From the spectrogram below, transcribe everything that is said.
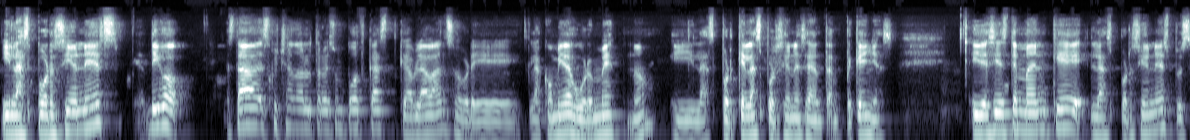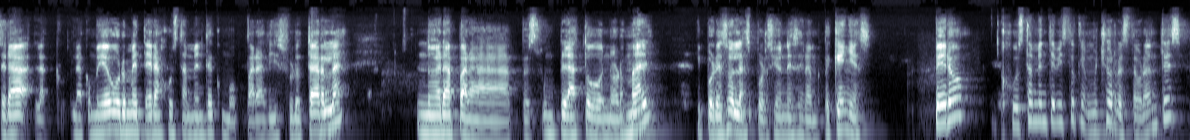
Y las porciones, digo, estaba escuchando la otra vez un podcast que hablaban sobre la comida gourmet, ¿no? Y las, por qué las porciones eran tan pequeñas. Y decía este man que las porciones, pues era, la, comida gourmet era justamente como para disfrutarla, no era para, pues, un plato normal, y por eso las porciones eran pequeñas. Pero justamente he visto que en muchos restaurantes,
